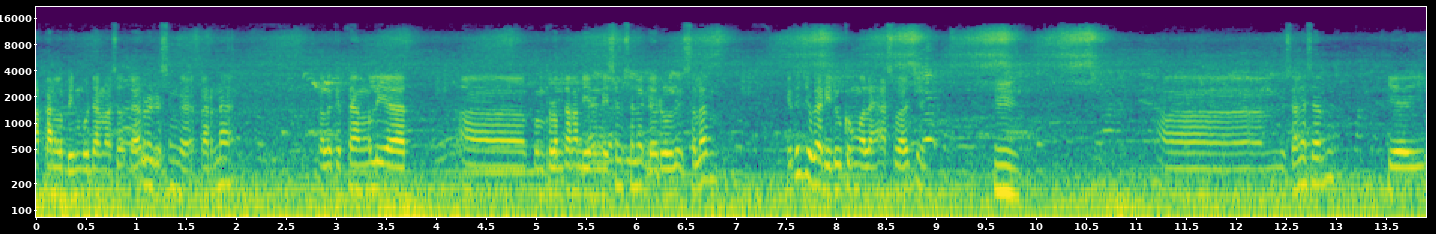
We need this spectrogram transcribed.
akan lebih mudah masuk teroris enggak. Karena kalau kita ngelihat uh, pemberontakan di Indonesia misalnya Darul Islam itu juga didukung oleh Aswaja. Hmm. uh, misalnya siapa? Kiai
